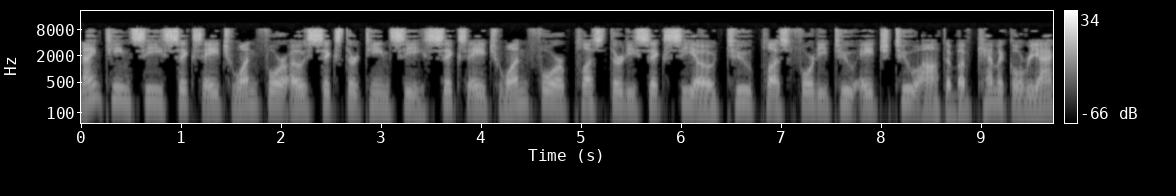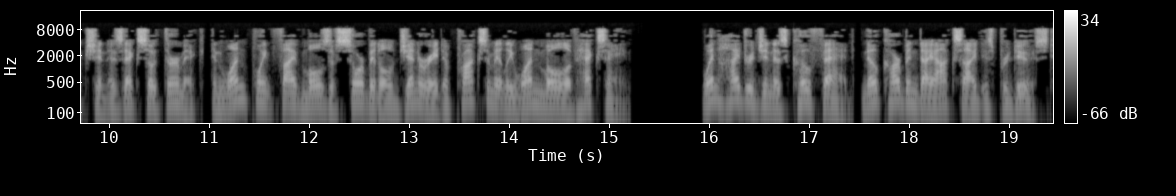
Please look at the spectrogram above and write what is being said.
19C6H14O613C6H14 plus 36CO2 plus 42H2 auth above chemical reaction is exothermic, and 1.5 moles of sorbitol generate approximately 1 mole of hexane. When hydrogen is co-fed, no carbon dioxide is produced.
